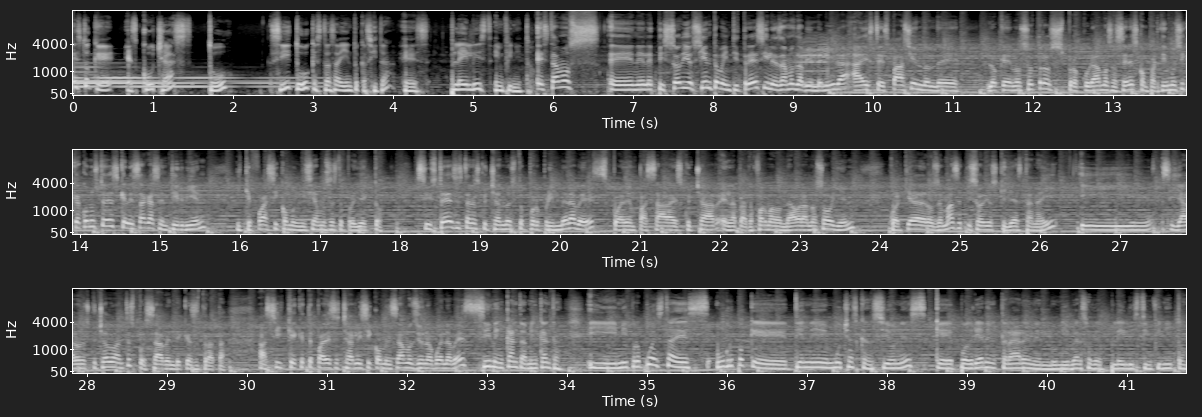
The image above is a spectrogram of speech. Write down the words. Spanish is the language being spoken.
Esto que escuchas, tú, sí, tú que estás ahí en tu casita, es Playlist Infinito. Estamos en el episodio 123 y les damos la bienvenida a este espacio en donde lo que nosotros procuramos hacer es compartir música con ustedes que les haga sentir bien y que fue así como iniciamos este proyecto. Si ustedes están escuchando esto por primera vez, pueden pasar a escuchar en la plataforma donde ahora nos oyen cualquiera de los demás episodios que ya están ahí y si ya lo han escuchado antes, pues saben de qué se trata. Así que, ¿qué te parece Charlie si comenzamos de una buena vez? Sí, me encanta, me encanta. Y mi propuesta es un grupo que tiene muchas canciones que podrían entrar en el universo de Playlist Infinito.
